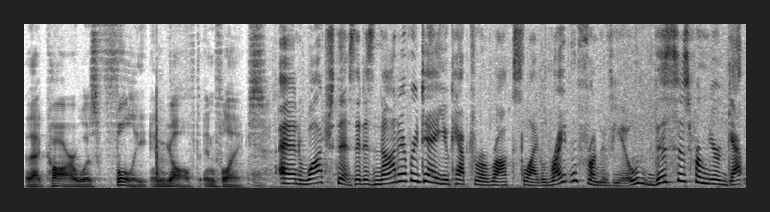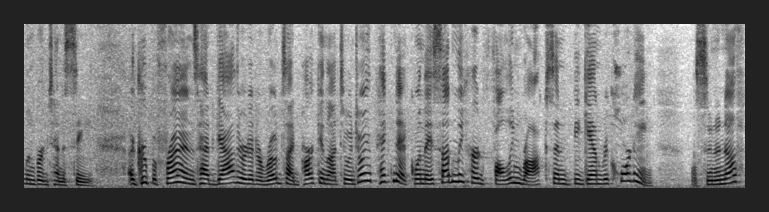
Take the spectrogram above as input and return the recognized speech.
that car was fully engulfed in flames. And watch this. It is not every day you capture a rock slide right in front of you. This is from near Gatlinburg, Tennessee. A group of friends had gathered at a roadside parking lot to enjoy a picnic when they suddenly heard falling rocks and began recording. Well, soon enough,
